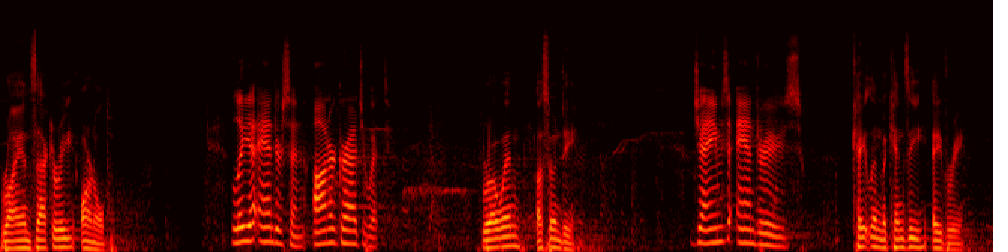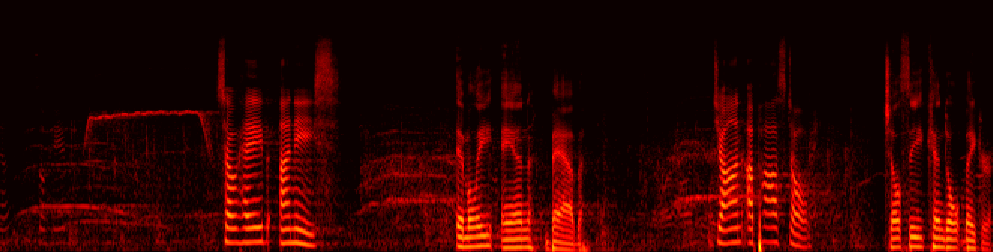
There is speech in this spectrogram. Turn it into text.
Ryan Zachary Arnold. Leah Anderson, honor graduate. Rowan Asundi. James Andrews. Caitlin McKenzie Avery. Sohaib Anis. Emily Ann Babb. John Apostle. Chelsea Kendall Baker.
